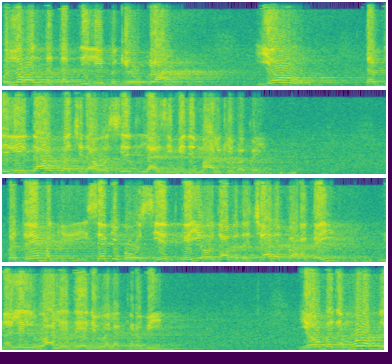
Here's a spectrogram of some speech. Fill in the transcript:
کلهون ته تبدیلی پکې وکړه یو تبدیلی دا وکړه چې دا وصیت لازمی د مال کې وکړي په درې مکه عیسی کې به وصیت کوي او دا به د چا لپاره کوي نلل والدین ولقربین یو به د مور خپل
